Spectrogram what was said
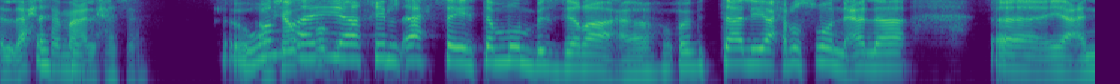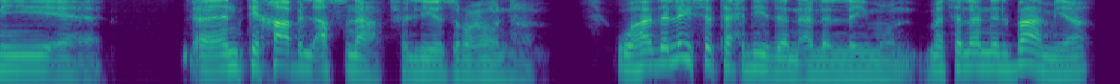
الأحساء مع الحساء؟ والله يا أخي الأحساء يهتمون بالزراعة وبالتالي يحرصون على يعني انتخاب الأصناف اللي يزرعونها. وهذا ليس تحديدا على الليمون. مثلا البامية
